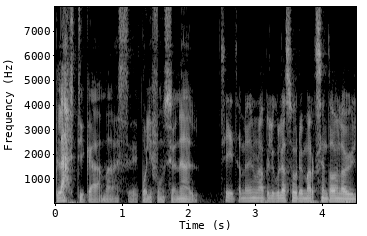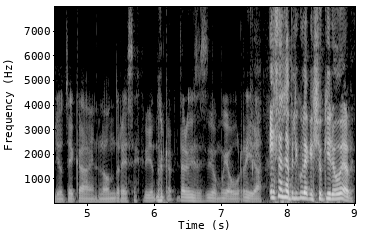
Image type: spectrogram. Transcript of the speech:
plástica, más eh, polifuncional. Sí, también una película sobre Marx sentado en la biblioteca en Londres escribiendo el Capital hubiese sido muy aburrida. Esa es la película que yo quiero ver.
